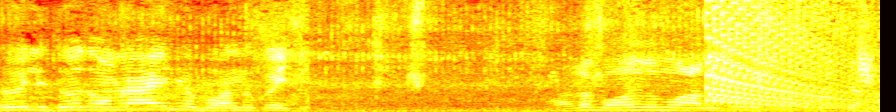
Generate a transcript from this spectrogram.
જોઈ લીધો તો હમણાં આવી ગયો બોનું કઈ છે એટલે બોન હું છું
